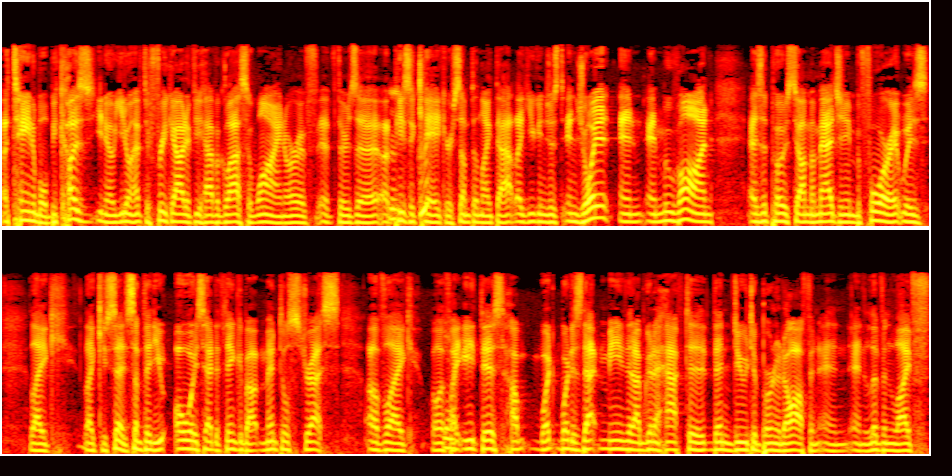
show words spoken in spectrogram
attainable because you know you don't have to freak out if you have a glass of wine or if, if there's a, a piece of mm-hmm. cake or something like that like you can just enjoy it and and move on as opposed to i'm imagining before it was like like you said something you always had to think about mental stress of like well if yeah. i eat this how what what does that mean that i'm going to have to then do to burn it off and and, and live in life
